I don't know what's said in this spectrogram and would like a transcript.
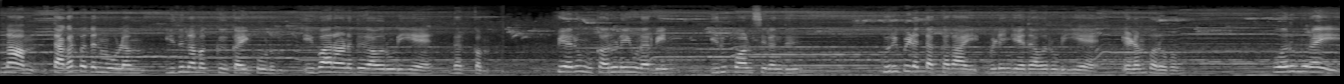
நாம் தகர்ப்பதன் மூலம் இது நமக்கு கைகூடும். இவ்வாறானது அவருடைய தர்க்கம். பெரும் கருணை உணர்வின் இருப்பால் சிறந்து குறிப்பிடத்தக்கதாய் விளங்கியது அவருடைய இளம்பருவம் ஒருமுறை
